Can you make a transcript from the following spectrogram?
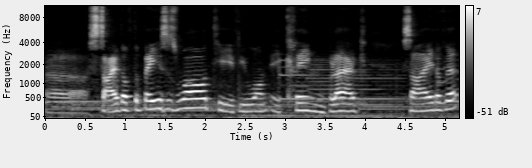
uh, side of the base as well to if you want a clean black side of it.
